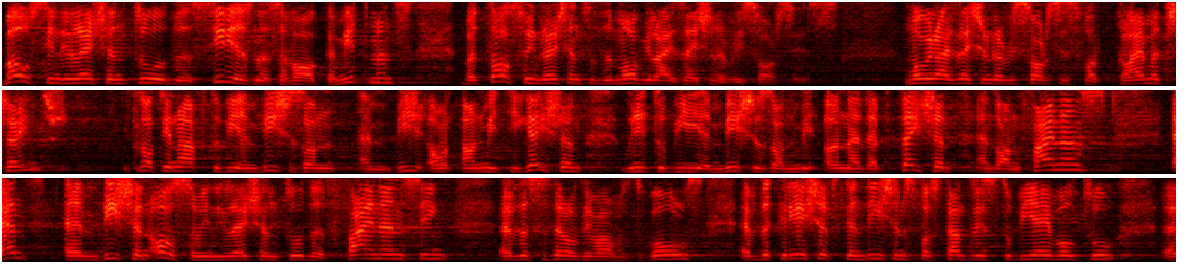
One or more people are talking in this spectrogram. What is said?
both in relation to the seriousness of our commitments, but also in relation to the mobilization of resources. Mobilization of resources for climate change. It's not enough to be ambitious on, ambi on, on mitigation. We need to be ambitious on, on adaptation and on finance and ambition also in relation to the financing of the Sustainable Development Goals, of the creation of conditions for countries to be able to uh,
